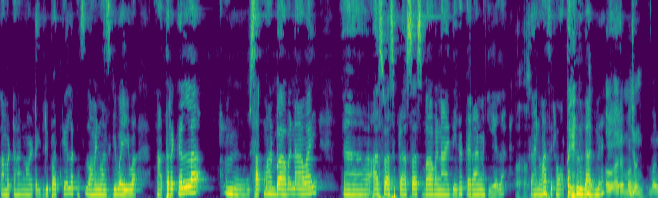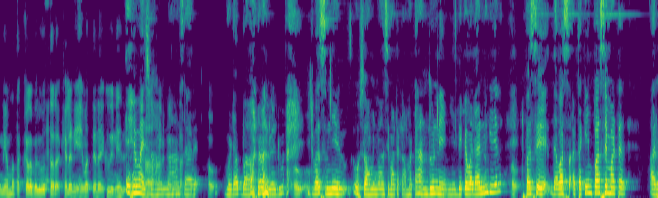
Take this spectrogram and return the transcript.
කමටහන් වලට ඉදිරිපත් කළා. ස්වාමින් වහන්සේ කිව්වා ඒවා නතර කළා සක්මන් භාවනාවයි ආස්වාස් ප්‍රාස්වාස් භාවනායි දෙක කරන්න කියලා. සන්වාසිට මතකද දන්නේ? ඔව් අර මම මම නිකන් මතක් කරලා බැලුවොත් අර කැලණිය එහෙමත් යනවා කිව්වේ නේද? එහෙමයි ස්වාමීන් වහන්සේ අර ගොඩක් භාවනා වැඩුවා. ඊට පස්සේ ස්වාමීන් වහන්සේ මට කමටහන් දුන්නේ මේ දෙක වඩන්න කියලා. ඊට පස්සේ දවස් 8කින් පස්සේ මට අර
